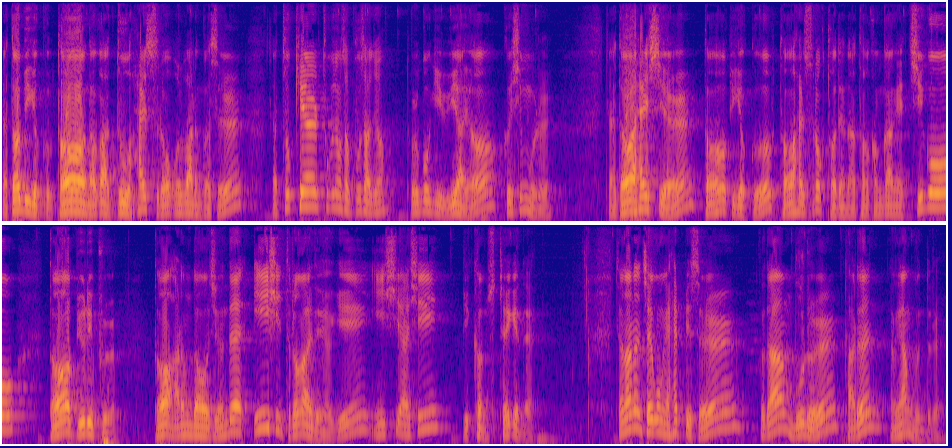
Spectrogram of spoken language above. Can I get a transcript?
자 the 비교급 the 너가 do 할수록 올바른 것을. 자 to care 투부정사 부사죠. 돌보기 위하여 그 식물을. 자 the healthier the 비교급 더 할수록 더 된다 더 건강해지고 the beautiful 더 아름다워지는데 it이 들어가야 돼요 여기. 이 씨앗이 becomes 되게 돼 자, 나는 제공의 햇빛을, 그 다음 물을, 다른 영양분들을.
